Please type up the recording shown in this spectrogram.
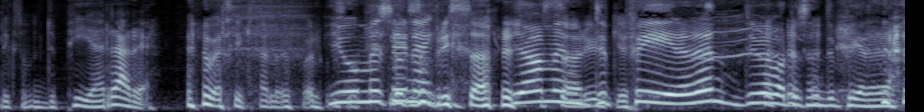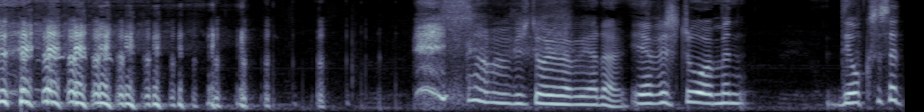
liksom duperare. Eller vad jag ska kalla det för. Jo men så är frisör. Ja men duperaren. Du har varit hos en duperare. Ja, men förstår du vad jag menar? Jag förstår men det är också så att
